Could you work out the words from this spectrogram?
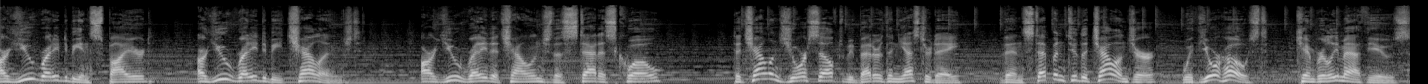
Are you ready to be inspired? Are you ready to be challenged? Are you ready to challenge the status quo? To challenge yourself to be better than yesterday, then step into the challenger with your host, Kimberly Matthews.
